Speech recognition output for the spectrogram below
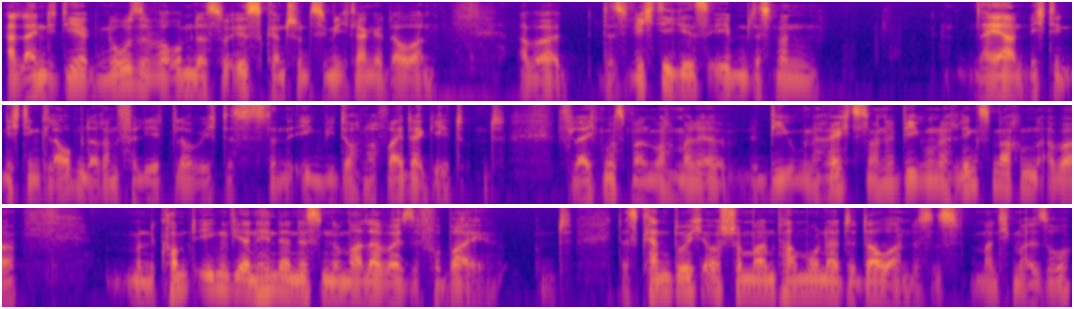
allein die Diagnose, warum das so ist, kann schon ziemlich lange dauern. Aber das Wichtige ist eben, dass man, naja, nicht den, nicht den Glauben daran verliert, glaube ich, dass es dann irgendwie doch noch weitergeht. Und vielleicht muss man noch mal eine, eine Biegung nach rechts, noch eine Biegung nach links machen, aber man kommt irgendwie an Hindernissen normalerweise vorbei. Und das kann durchaus schon mal ein paar Monate dauern. Das ist manchmal so.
